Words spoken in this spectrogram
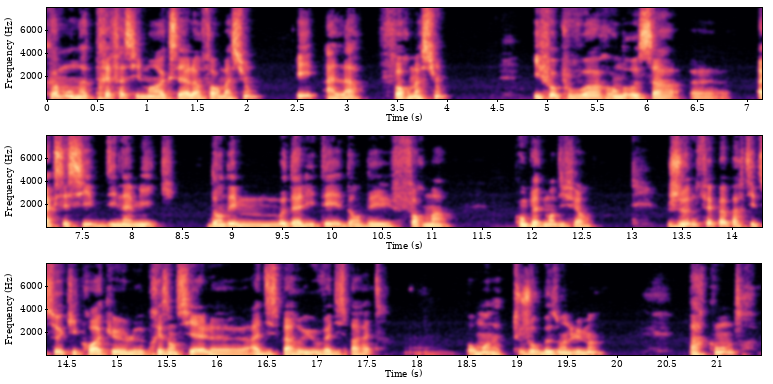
comme on a très facilement accès à l'information et à la formation, il faut pouvoir rendre ça euh, accessible, dynamique, dans des modalités, dans des formats complètement différents. Je ne fais pas partie de ceux qui croient que le présentiel euh, a disparu ou va disparaître. Pour moi, on a toujours besoin de l'humain. Par contre,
